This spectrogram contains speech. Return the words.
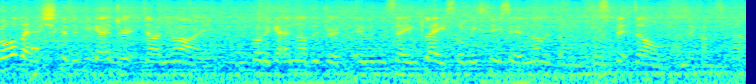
rubbish because if you get a drip down your eye, you've got to get another drip in, in the same place when we shoot it another time. It's a bit dull when it comes to that.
